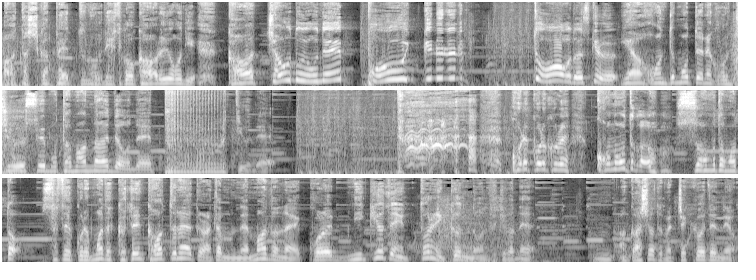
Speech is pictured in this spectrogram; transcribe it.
私がペットの腕人が変わるように、変わっちゃうのよね。ボーイキルルルどうですけどいや、ほんともってね、この銃声もたまんないんだよね。プルルルっていうね。これこれこれ、この音が、スワも溜まった。さて、これまだ拠点変わってないから、多分ね、まだね、これ2拠点取りに来んの、敵がね。うん、なんか足音めっちゃ聞こえてんだよ。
